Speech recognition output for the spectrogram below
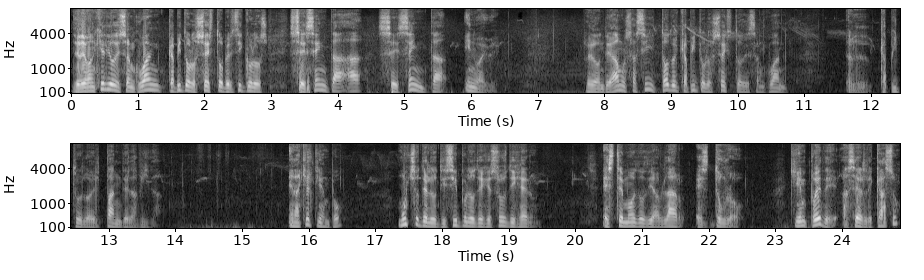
Del Evangelio de San Juan, capítulo 6, versículos 60 a 69. Redondeamos así todo el capítulo 6 de San Juan, el capítulo del pan de la vida. En aquel tiempo, muchos de los discípulos de Jesús dijeron, este modo de hablar es duro. ¿Quién puede hacerle caso?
